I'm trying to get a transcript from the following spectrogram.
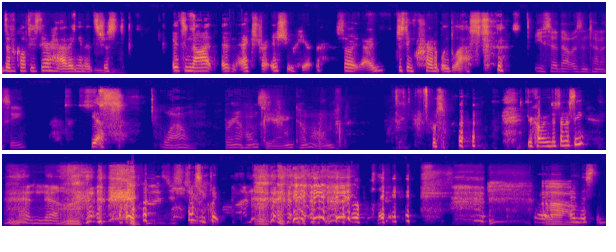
difficulties they're having and it's just it's not an extra issue here. So I, i'm just incredibly blessed. You said that was in tennessee? Yes. Wow. Bring it home to you come on. You're coming to tennessee? No. I was just okay. Um, I missed the,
